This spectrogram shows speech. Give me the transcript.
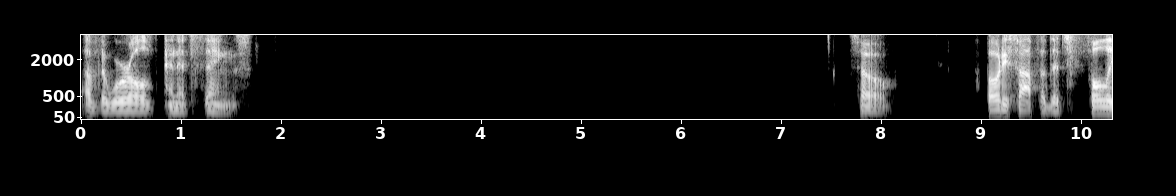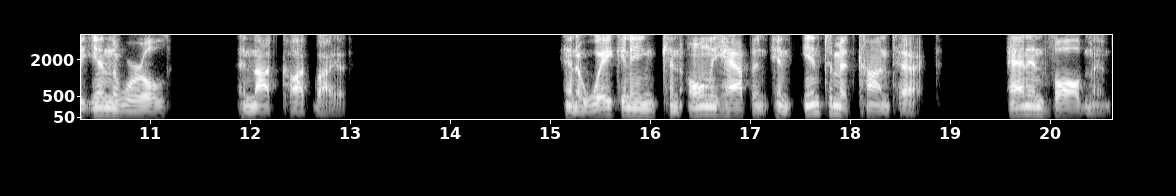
of the world and its things. So, a bodhisattva that's fully in the world and not caught by it. An awakening can only happen in intimate contact and involvement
